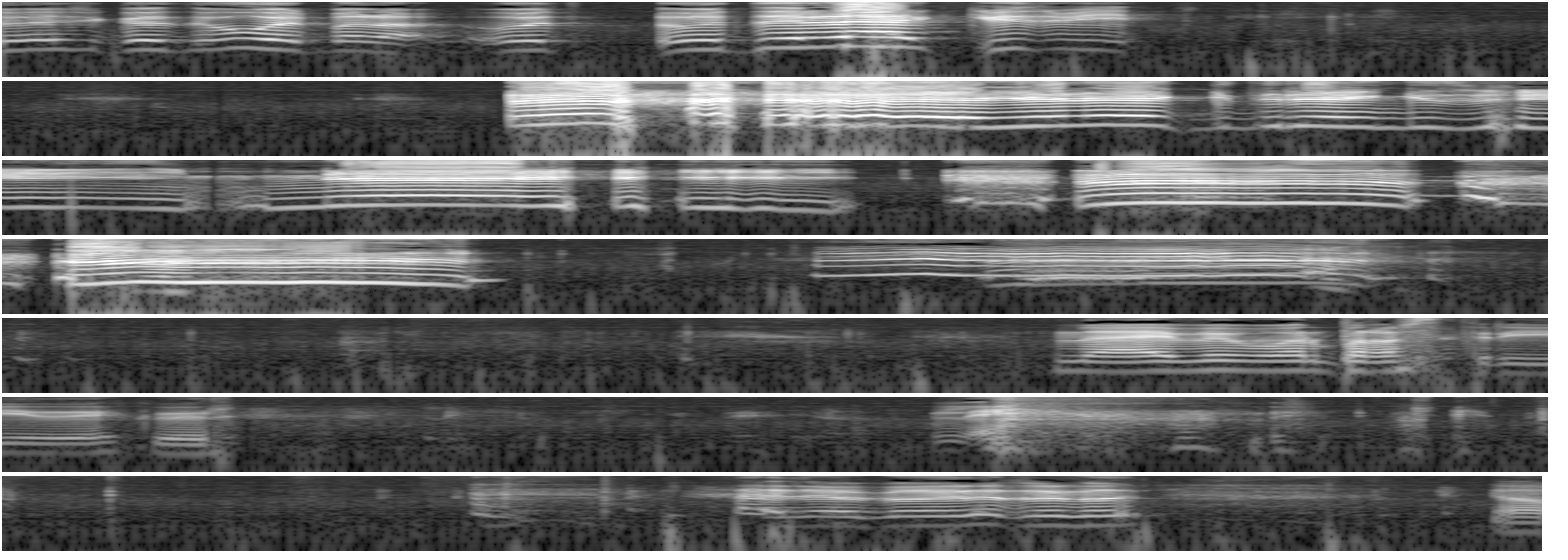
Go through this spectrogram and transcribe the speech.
Þú hvað þú er bara út í rækjusvín. Ég er ekki drengisvín. Nei. Nei, við vorum bara að stríða ykkur. Þetta var góður, þetta var góður. Já.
